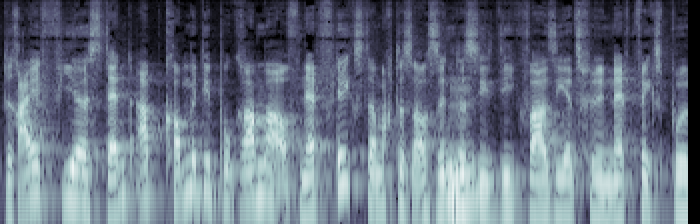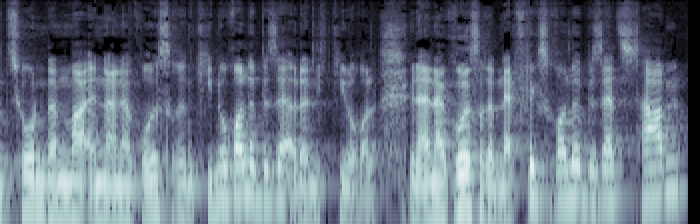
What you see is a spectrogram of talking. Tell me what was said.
drei, vier Stand-up-Comedy-Programme auf Netflix. Da macht es auch Sinn, mhm. dass sie die quasi jetzt für eine Netflix-Produktion dann mal in einer größeren Kinorolle besetzt, oder nicht Kinorolle, in einer größeren Netflix-Rolle besetzt haben.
